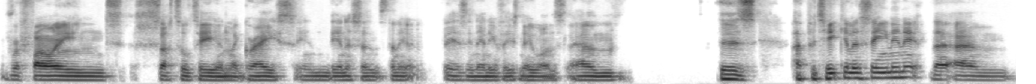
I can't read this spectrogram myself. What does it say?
refined subtlety and like grace in the Innocents than it is in any of these new ones. Um, there's a particular scene in it that um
